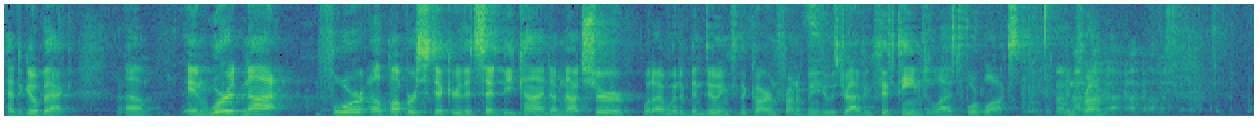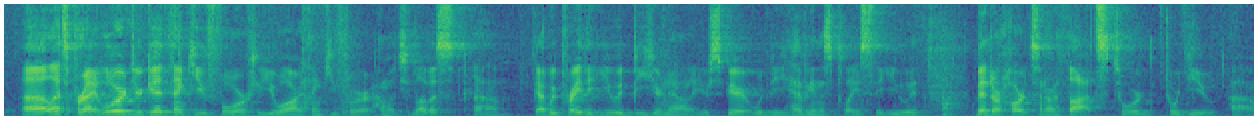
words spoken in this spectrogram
had to go back. Um, and were it not for a bumper sticker that said be kind, I'm not sure what I would have been doing to the car in front of me who was driving 15 for the last four blocks in front of me. Uh, let's pray. Lord, you're good. Thank you for who you are. Thank you for how much you love us. Um, God, we pray that you would be here now, that your spirit would be heavy in this place, that you would bend our hearts and our thoughts toward, toward you. Um,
